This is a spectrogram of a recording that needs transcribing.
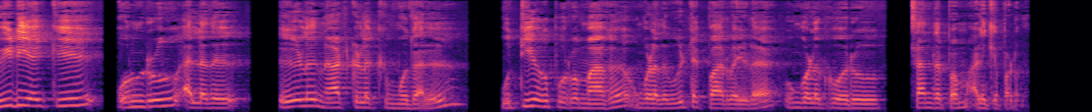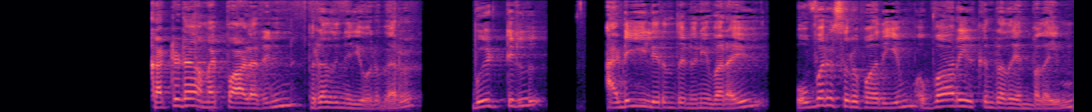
பிடிஐக்கு ஒன்று அல்லது ஏழு நாட்களுக்கு முதல் உத்தியோகபூர்வமாக உங்களது வீட்டை பார்வையிட உங்களுக்கு ஒரு சந்தர்ப்பம் அளிக்கப்படும். கட்டிட அமைப்பாளரின் பிரதிநிதி ஒருவர் வீட்டில் அடியிலிருந்து நுனி வரை ஒவ்வொரு சிறு பகுதியும் எவ்வாறு இருக்கின்றது என்பதையும்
